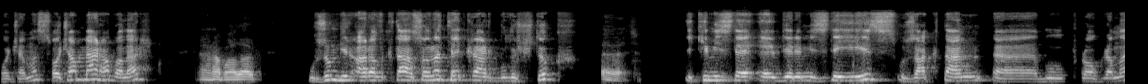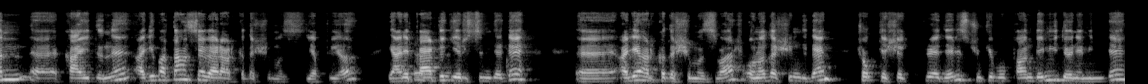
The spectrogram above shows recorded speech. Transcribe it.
hocamız. Hocam merhabalar. Merhabalar. Uzun bir aralıktan sonra tekrar buluştuk. Evet. İkimiz de evlerimizdeyiz. Uzaktan e, bu programın e, kaydını Ali Vatansever arkadaşımız yapıyor. Yani evet. perde gerisinde de e, Ali arkadaşımız var. Ona da şimdiden çok teşekkür ederiz. Çünkü bu pandemi döneminde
